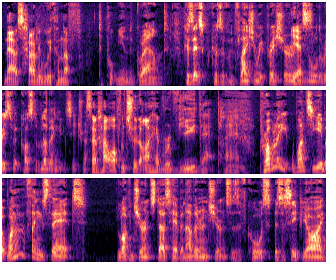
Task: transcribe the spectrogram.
Now it's hardly worth enough to put me in the ground. Because that's because of inflationary pressure yes. and all the rest of it, cost of living, etc. So, how often should I have reviewed that plan? Probably once a year. But one of the things that life insurance does have and other insurances, of course, is a CPI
